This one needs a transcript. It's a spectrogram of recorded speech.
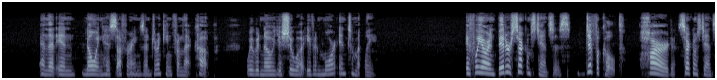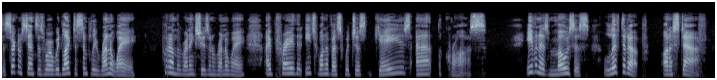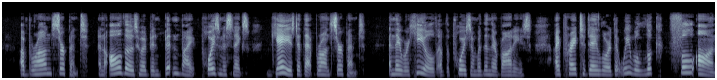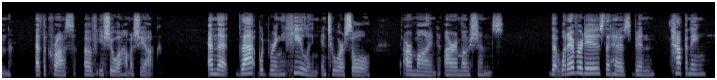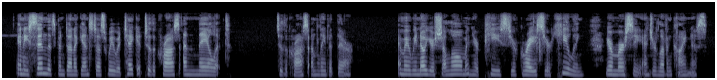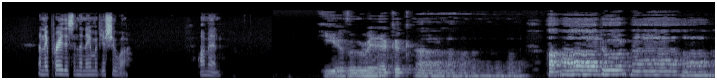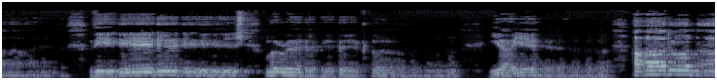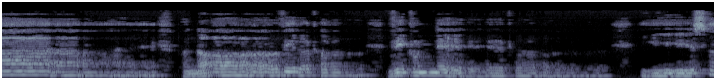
and that in knowing his sufferings and drinking from that cup, we would know Yeshua even more intimately. If we are in bitter circumstances, difficult, hard circumstances, circumstances where we'd like to simply run away, put on the running shoes and run away, I pray that each one of us would just gaze at the cross. Even as Moses lifted up on a staff a bronze serpent, and all those who had been bitten by poisonous snakes gazed at that bronze serpent, and they were healed of the poison within their bodies. I pray today, Lord, that we will look full on at the cross of Yeshua HaMashiach, and that that would bring healing into our soul, our mind, our emotions. That whatever it is that has been happening, any sin that's been done against us, we would take it to the cross and nail it to the cross and leave it there. And may we know your shalom and your peace, your grace, your healing, your mercy, and your loving kindness. And I pray this in the name of Yeshua. Amen. Vish Mareka Yair Adonai Vikuneka. Isa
